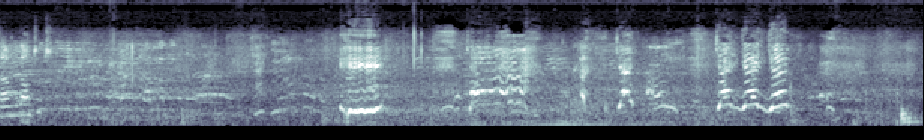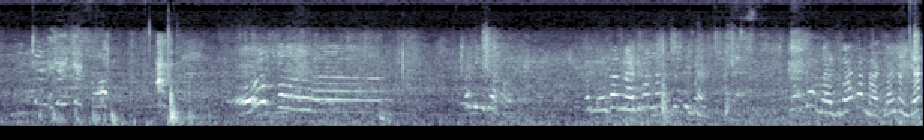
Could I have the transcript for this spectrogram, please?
Sen buradan tut. Gel. Gel gel gel. Hoppa. Hadi bir daha. Hadi oradan merdivenden çıkacaksın. Oradan merdivenden gel.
